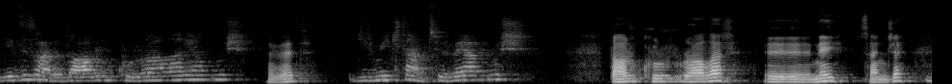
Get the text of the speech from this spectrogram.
7 tane Darül Kurralar yapmış. Evet. 22 tane türbe yapmış. Darülkurralar e, ne sence? Hmm.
